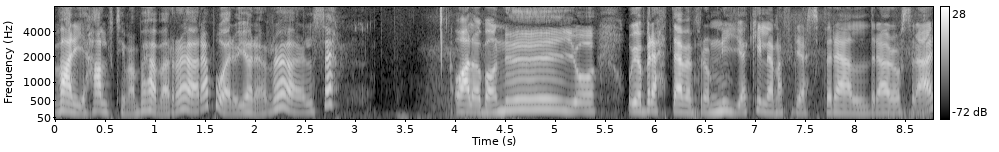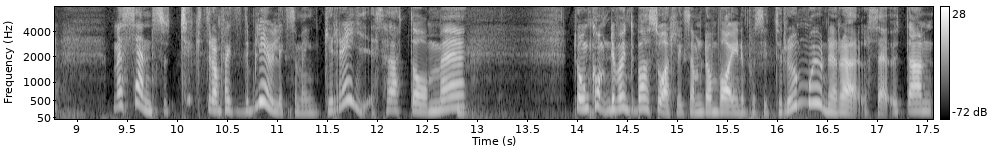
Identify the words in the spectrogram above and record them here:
varje halvtimme behöva röra på er och göra en rörelse. Och alla bara nej och, och jag berättade även för de nya killarna för deras föräldrar och sådär. Men sen så tyckte de faktiskt, det blev liksom en grej så att de eh, de kom, det var inte bara så att liksom de var inne på sitt rum och gjorde en rörelse utan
